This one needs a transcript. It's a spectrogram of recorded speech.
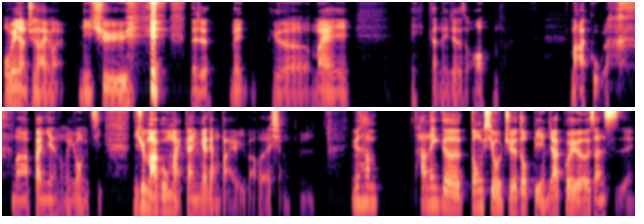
我跟你讲去哪里买？你去 那个那那个卖，哎，干那叫什么？哦，马古了。妈，半夜很容易忘记。你去马古买干应该两百而已吧？我在想，嗯，因为他们他那个东西，我觉得都比人家贵个二三十诶。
